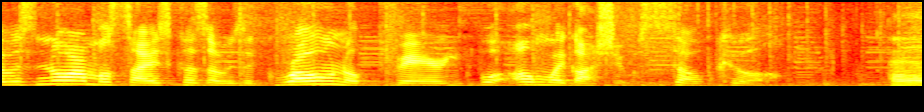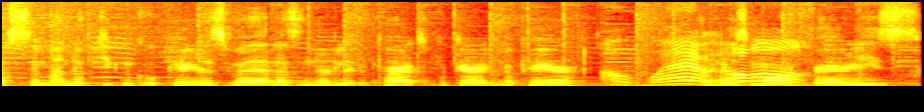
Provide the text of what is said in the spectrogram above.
I was normal size because I was a grown up fairy. But oh my gosh, it was so cool. Awesome. And look, you can go up here as well There's another little part of the garden up here. Oh wow. And there's oh. more fairies.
